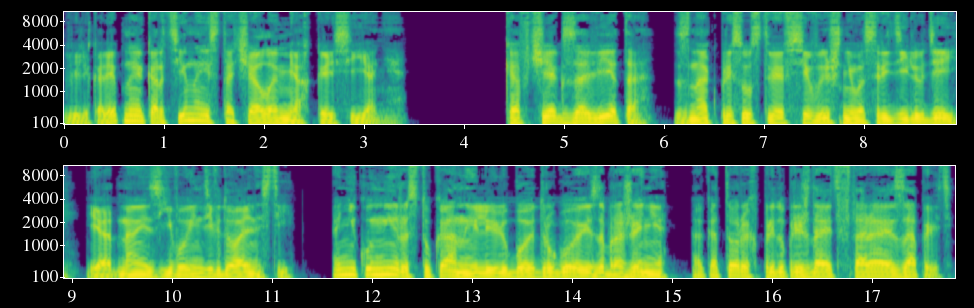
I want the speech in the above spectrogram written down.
Великолепная картина источала мягкое сияние. Ковчег Завета — знак присутствия Всевышнего среди людей и одна из его индивидуальностей, а не кумир, стукан или любое другое изображение, о которых предупреждает вторая заповедь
